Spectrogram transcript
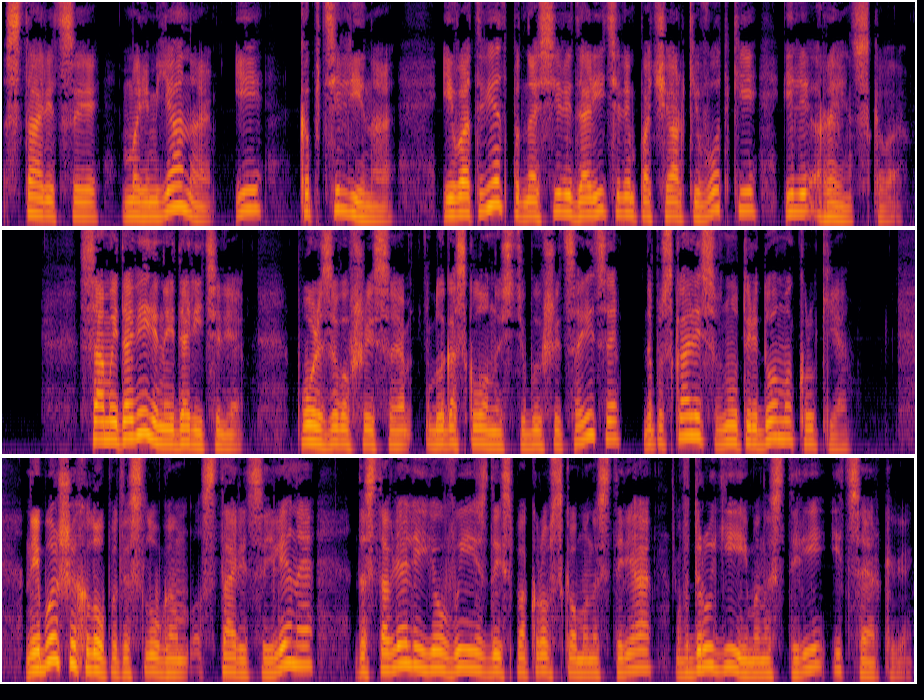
старицы Маримьяна и Каптелина, и в ответ подносили дарителям по чарке водки или рейнского. Самые доверенные дарители, пользовавшиеся благосклонностью бывшей царицы, допускались внутрь дома к руке. Наибольшие хлопоты слугам старицы Елены – доставляли ее выезды из Покровского монастыря в другие монастыри и церкви.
